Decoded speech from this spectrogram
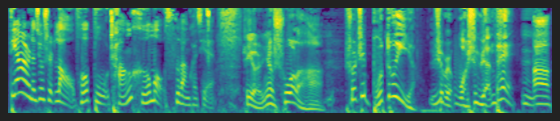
第二呢就是老婆补偿何某四万块钱。这有人就说了哈，说这不对呀，是不是？我是原配、啊，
